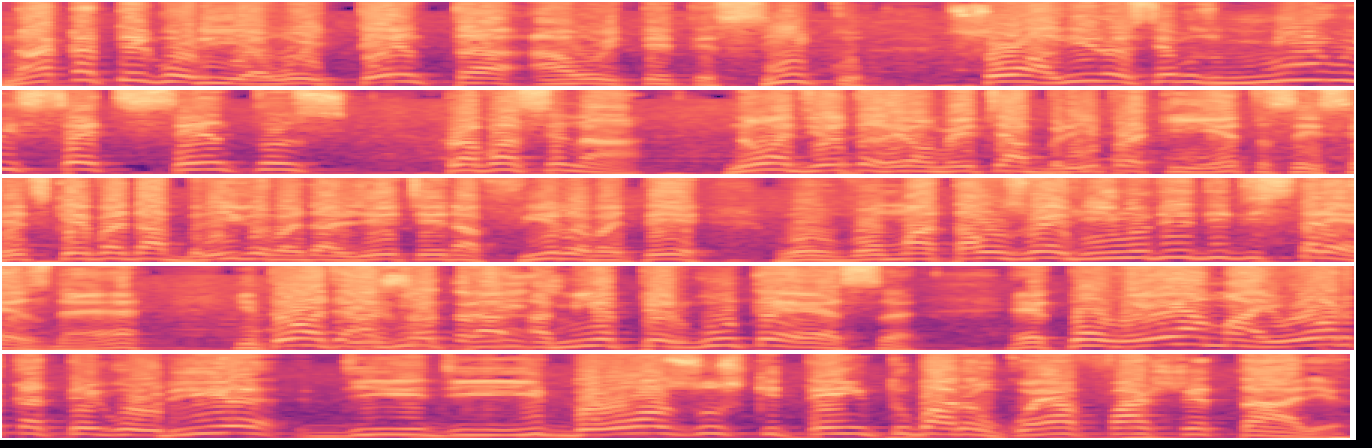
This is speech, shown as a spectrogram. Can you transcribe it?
na categoria 80 a 85, só ali nós temos 1.700 para vacinar. Não adianta realmente abrir para 500, 600, que aí vai dar briga, vai dar gente aí na fila, vai ter. Vão, vão matar os velhinhos de estresse, né? Então a, a, minha, a, a, minha, pergunta é essa: é, qual é a maior categoria de, de idosos que tem em Tubarão? Qual é a faixa etária?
